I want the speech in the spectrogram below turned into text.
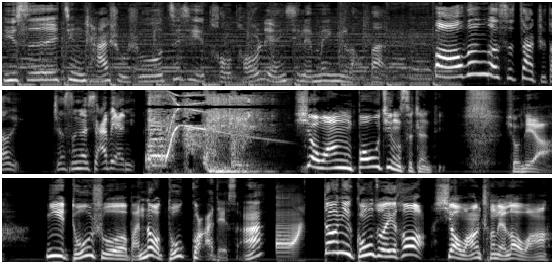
于是警察叔叔自己偷偷联系了美女老板，报问我是咋知道的，这是我瞎编的。小王报警是真的，兄弟啊，你读书把脑都瓜的是啊？等你工作以后，小王成了老王，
